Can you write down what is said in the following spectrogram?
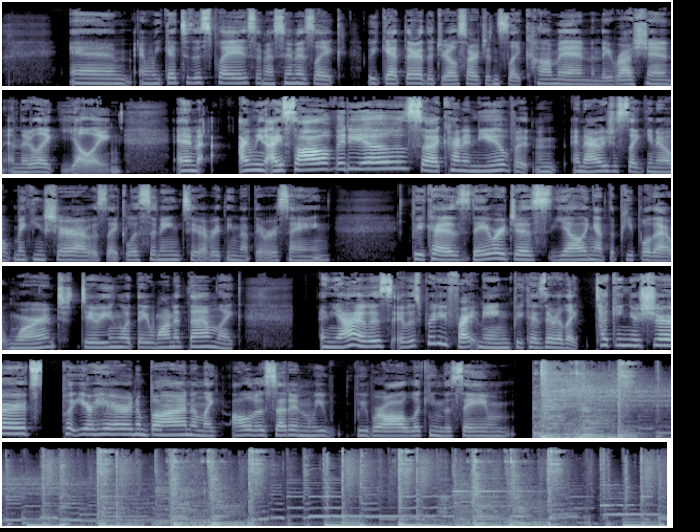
And and we get to this place, and as soon as like we get there, the drill sergeants like come in and they rush in and they're like yelling. And I mean, I saw videos, so I kind of knew, but and, and I was just like, you know, making sure I was like listening to everything that they were saying because they were just yelling at the people that weren't doing what they wanted them like and yeah, it was it was pretty frightening because they were like tucking your shirts, put your hair in a bun and like all of a sudden we we were all looking the same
